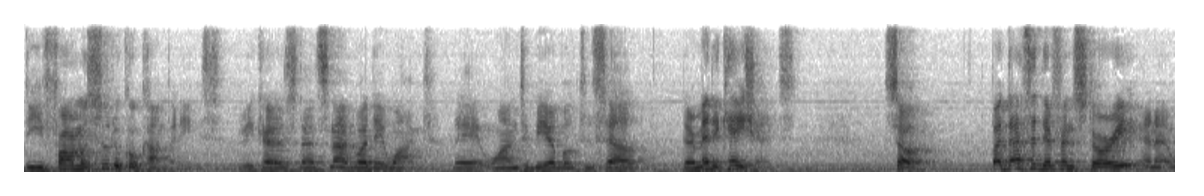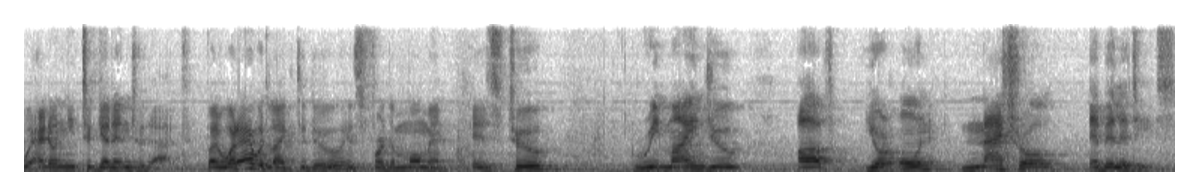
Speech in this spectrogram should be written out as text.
the pharmaceutical companies because that's not what they want. They want to be able to sell their medications. So, but that's a different story, and I, I, don't need to get into that. But what I would like to do is, for the moment, is to remind you of your own natural abilities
